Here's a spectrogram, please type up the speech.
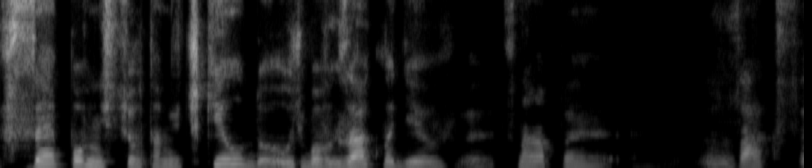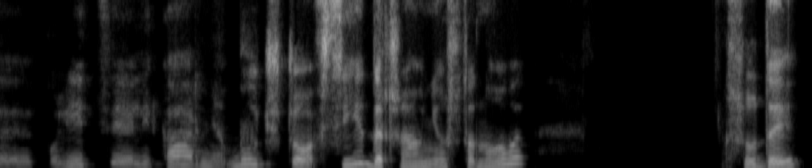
все повністю там від шкіл до учбових закладів, е, ЦНАПи, ЗАГСи, поліція, лікарня, будь-що, всі державні установи, суди.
